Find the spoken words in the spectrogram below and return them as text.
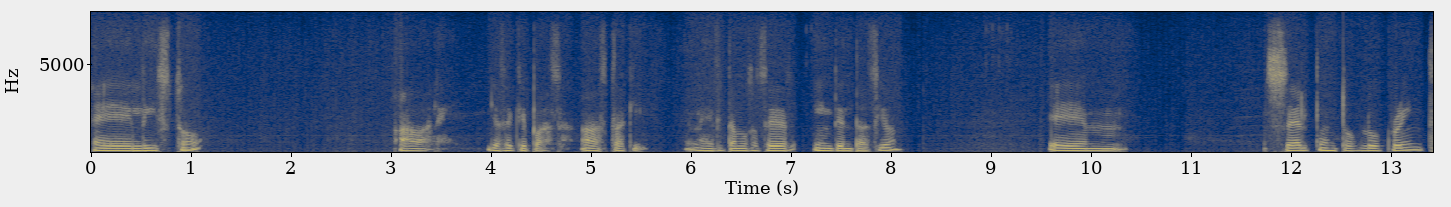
Eh, listo. Ah, vale. Ya sé qué pasa. Hasta aquí. Necesitamos hacer indentación. Eh, cell.blueprint.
